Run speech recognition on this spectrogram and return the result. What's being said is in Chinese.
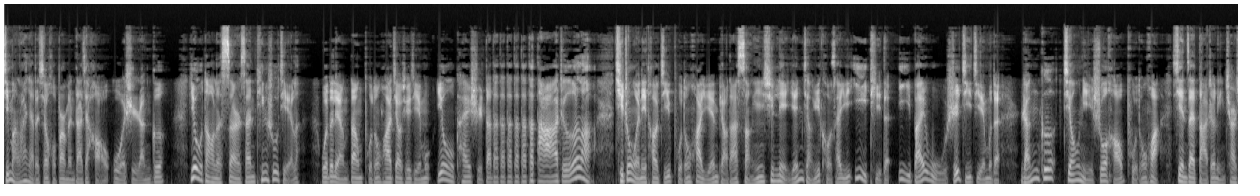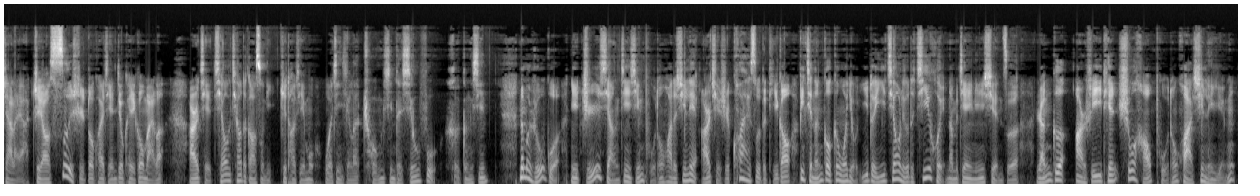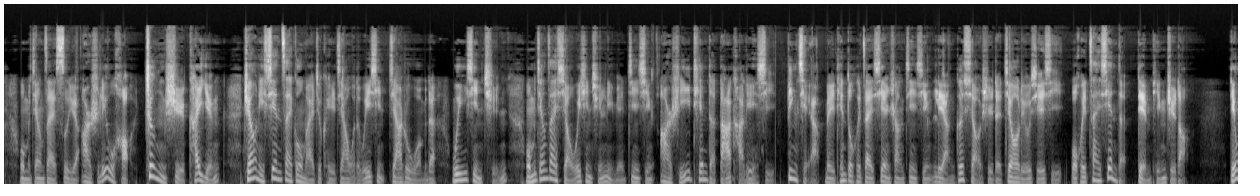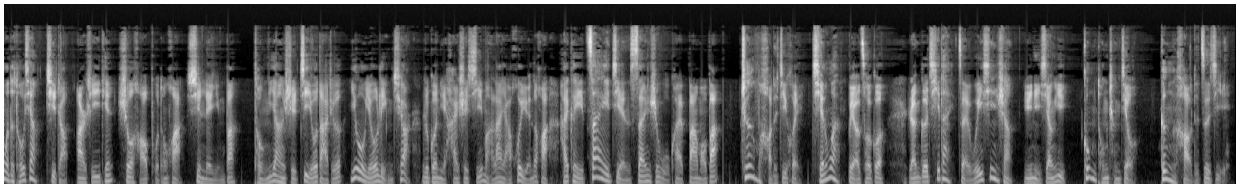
喜马拉雅的小伙伴们，大家好，我是然哥，又到了四二三听书节了。我的两档普通话教学节目又开始哒哒哒哒哒哒哒打折了。其中我那套集普通话语言表达、嗓音训练、演讲与口才于一体的一百五十集节目的然哥教你说好普通话，现在打折领券下来啊，只要四十多块钱就可以购买了。而且悄悄的告诉你，这套节目我进行了重新的修复和更新。那么，如果你只想进行普通话的训练，而且是快速的提高，并且能够跟我有一对一交流的机会，那么建议您选择然哥二十一天说好普通话训练营。我们将在四月二十六号正式开营，只要你现在购买，就可以加我的微信，加入我们的微信群。我们将在小微信群里面进行二十一天的打卡练习，并且啊，每天都会在线上进行两个小时的交流学习，我会在线的点评指导。点我的头像去找二十一天说好普通话训练营吧，同样是既有打折又有领券。如果你还是喜马拉雅会员的话，还可以再减三十五块八毛八。这么好的机会，千万不要错过！然哥期待在微信上与你相遇，共同成就更好的自己。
